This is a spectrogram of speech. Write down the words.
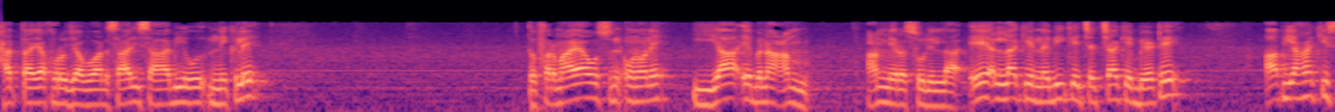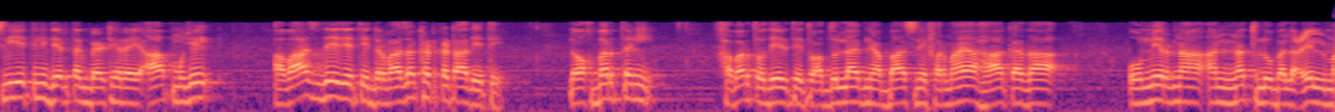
حتیٰ یخر جب وہ انصاری صحابی نکلے۔ تو فرمایا اس انہوں نے، یا ابن ام ام رسول اللہ، اے اللہ کے نبی کے چچا کے بیٹے، آپ یہاں کس لیے اتنی دیر تک بیٹھے رہے؟ آپ مجھے آواز دے دیتے، دروازہ کھٹکھٹا دیتے۔ لو اخبر تنی خبر تو دے دیتے تو عبداللہ ابن عباس نے فرمایا ہا کدا امرنا ان نتلب العلم.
